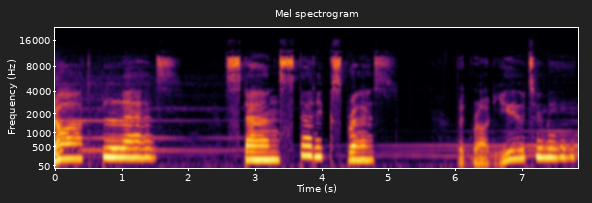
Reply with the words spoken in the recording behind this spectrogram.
God bless, stand static express that brought you to me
